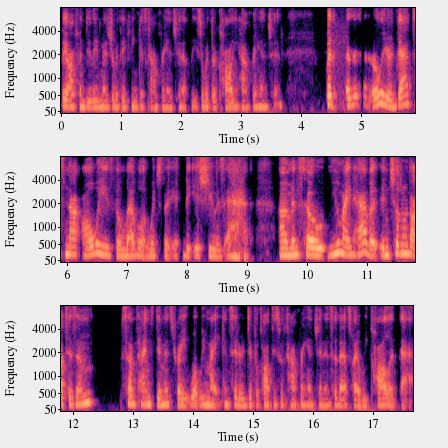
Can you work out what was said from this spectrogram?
They often do. They measure what they think is comprehension, at least, or what they're calling comprehension. But as I said earlier, that's not always the level at which the, the issue is at. Um, and so you might have it in children with autism, sometimes demonstrate what we might consider difficulties with comprehension. And so that's why we call it that.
